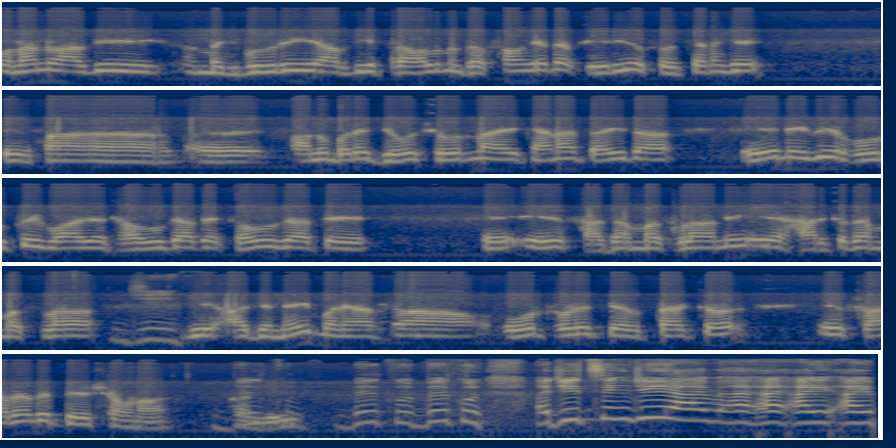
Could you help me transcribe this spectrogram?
ਉਹਨਾਂ ਨੂੰ ਆਪਦੀ ਮਜਬੂਰੀ, ਆਪਦੀ ਪ੍ਰੋਬਲਮ ਦੱਸੋਗੇ ਤਾਂ ਫੇਰ ਹੀ ਉਹ ਸੋਚਣਗੇ। ਤੇ ਸਾਨੂੰ ਬੜੇ ਜੋਰ ਸ਼ੋਰ ਨਾਲ ਇਹ ਕਹਿਣਾ ਚਾਹੀਦਾ। ਇਹ ਨਹੀਂ ਵੀ ਹੋਰ ਕੋਈ ਆਵਾਜ਼ ਉਠਾਊਗਾ ਤੇ ਕਹੂਗਾ ਤੇ ਇਹ ਸਾਡਾ ਮਸਲਾ ਨਹੀਂ ਇਹ ਹਰ ਇੱਕ ਦਾ ਮਸਲਾ ਜੇ। ਅੱਜ ਨਹੀਂ ਬਣਿਆ ਤਾਂ ਹੋਰ ਥੋੜੇ ਚਿਰ ਤੱਕ ਇਹ ਸਾਰਿਆਂ ਦੇ ਪੇਸ਼ ਆਉਣਾ। ਬਿਲਕੁਲ ਬਿਲਕੁਲ ਬਿਲਕੁਲ। ਅਜੀਤ ਸਿੰਘ ਜੀ ਆਈ ਆਈ ਆਈ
